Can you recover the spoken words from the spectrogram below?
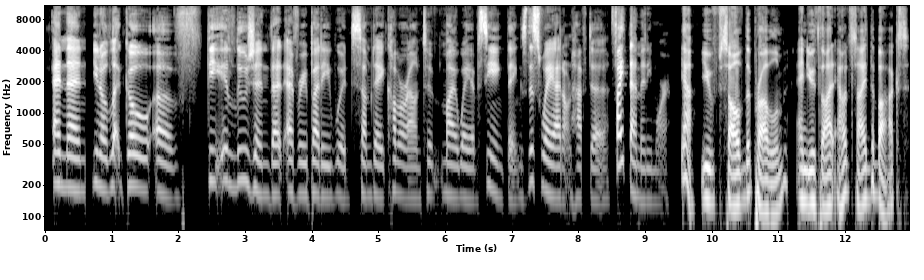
and then, you know, let go of the illusion that everybody would someday come around to my way of seeing things. This way, I don't have to fight them anymore. Yeah, you've solved the problem and you thought outside the box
